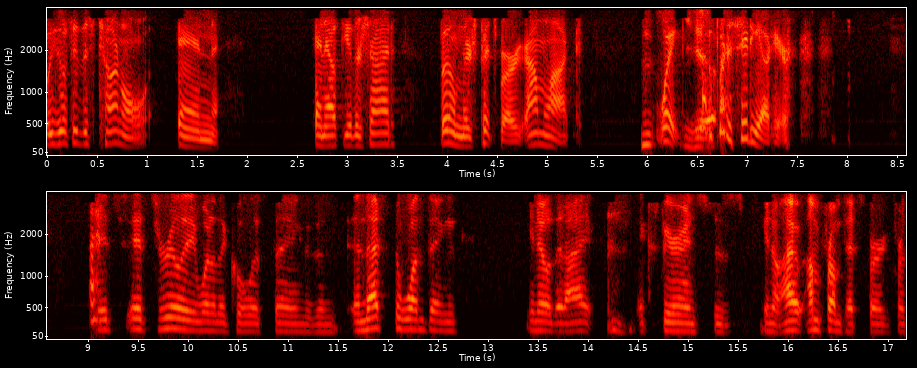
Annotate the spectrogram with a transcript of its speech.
we go through this tunnel and and out the other side, boom, there's Pittsburgh. I'm like, wait, Yeah. who put a city out here? it's it's really one of the coolest things and and that's the one thing you know that i experienced is you know i i'm from pittsburgh for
